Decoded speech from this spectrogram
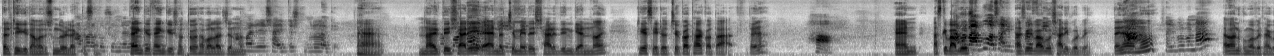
তাহলে ঠিকই তো আমার তো সুন্দরই লাগতেছে। থ্যাংক ইউ থ্যাংক ইউ সত্য কথা বলার জন্য। হ্যাঁ নারীদের শাড়ি অ্যান্ড হচ্ছে মেয়েদের শাড়ি দিন জ্ঞান নয়। ঠিক আছে এটা হচ্ছে কথা কথা তাই না? হ্যাঁ অ্যান্ড আজকে বাবু আজকে বাবু শাড়ি পরবে। তাই না? আম্মু? শাড়ি পরবো না। এখন ঘুমাবে থাকো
